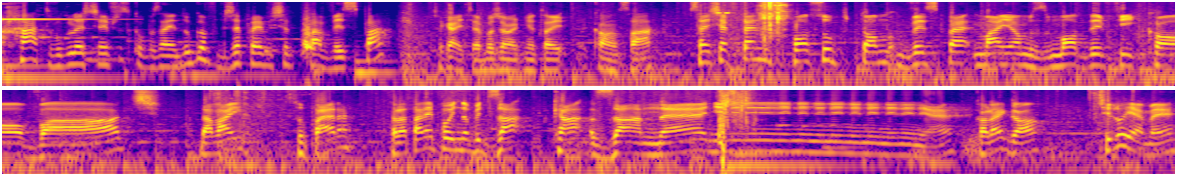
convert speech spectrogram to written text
Aha, to w ogóle jeszcze nie wszystko, bo za niedługo w grze pojawi się ta wyspa. Czekajcie, bo ziomek mnie tutaj kąsa. W sensie w ten sposób tą wyspę mają zmodyfikować. Dawaj, super. To latanie powinno być zakazane. Nie, nie, nie, nie, nie, nie, nie, nie, nie, nie, nie. Kolego, chillujemy.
